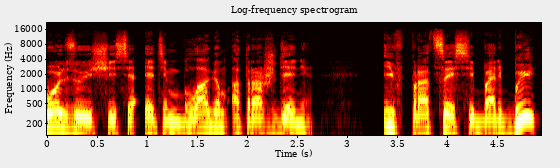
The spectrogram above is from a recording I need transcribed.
пользующийся этим благом от рождения. И в процессе борьбы,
